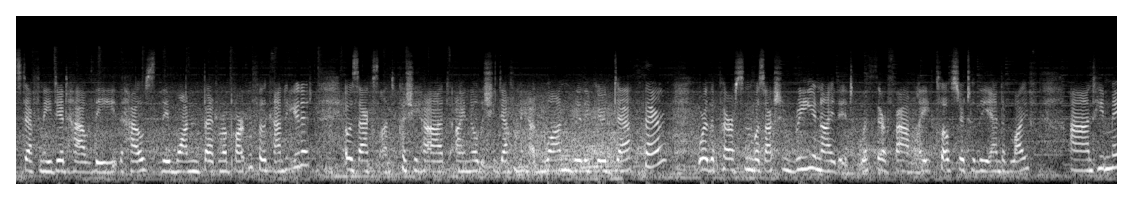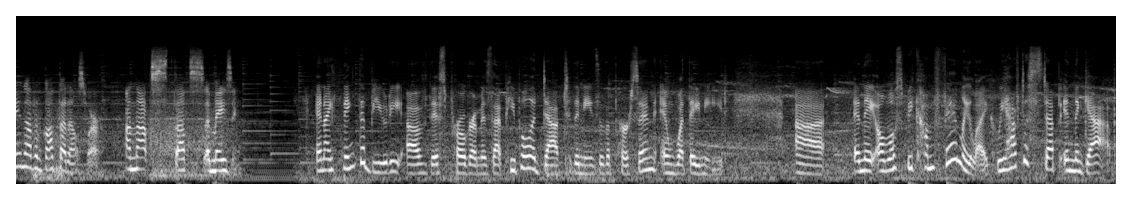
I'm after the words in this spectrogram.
Stephanie did have the, the house, the one bedroom apartment for the Candid unit, it was excellent because she had, I know that she definitely had one really good death there where the person was actually reunited with their family closer to the end of life and he may not have got that elsewhere. And that's, that's amazing. And I think the beauty of this program is that people adapt to the needs of the person and what they need. Uh, and they almost become family like. We have to step in the gap.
